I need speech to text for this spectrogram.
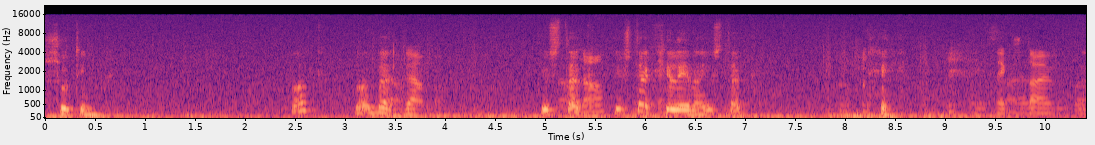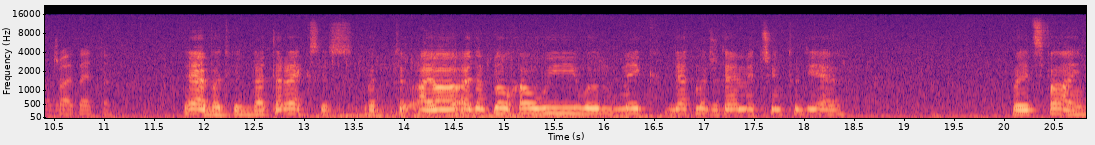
shooting. What? Not bad. You stuck. No. You stuck, Helena. You stuck. Next time we'll try better. Yeah, but with better access. But uh, I uh, I don't know how we will make that much damage into the air when it's flying,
